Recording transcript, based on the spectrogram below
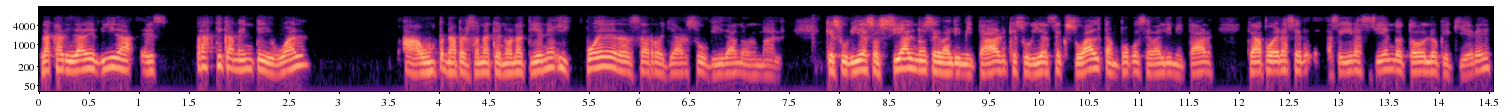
La calidad de vida es prácticamente igual a una persona que no la tiene y puede desarrollar su vida normal, que su vida social no se va a limitar, que su vida sexual tampoco se va a limitar, que va a poder hacer, a seguir haciendo todo lo que quiere,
